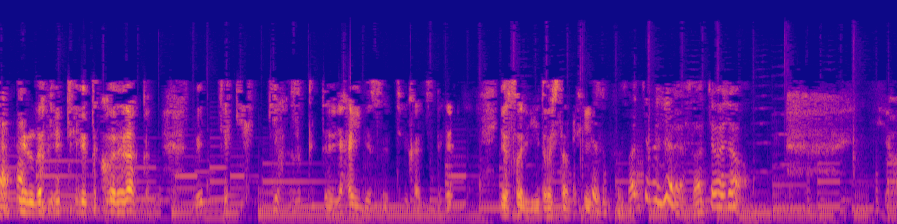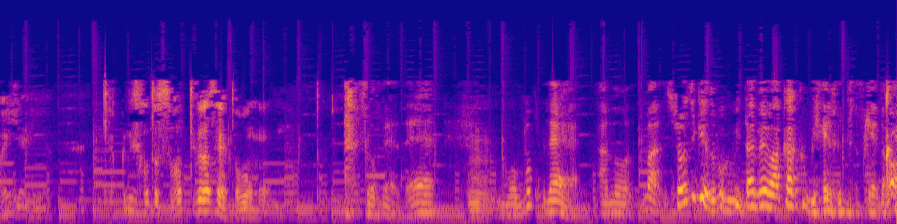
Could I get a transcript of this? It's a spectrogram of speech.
ってるのにっていうところでなんか、めっちゃ気気まずくて、いや、いいですっていう感じで、よそに移動したっていう。座っちゃいましょうよ、座っちゃいましょいやいやいや、逆に本当座ってくださいよと思うもん。そうだよね。うん。もう僕ね、あの、まあ、正直言うと僕見た目若く見えるんですけど、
